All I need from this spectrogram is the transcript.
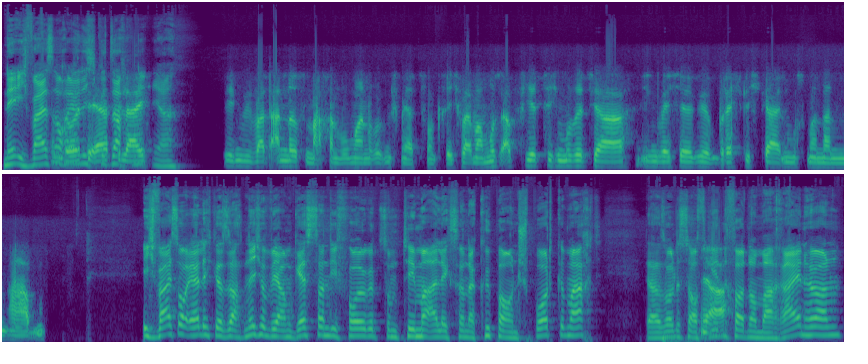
Nee, ich weiß Dann auch ehrlich er gesagt. vielleicht- Ja. Irgendwie was anderes machen, wo man Rückenschmerz von kriegt. Weil man muss ab 40 muss es ja irgendwelche Gebrechlichkeiten muss man dann haben. Ich weiß auch ehrlich gesagt nicht, und wir haben gestern die Folge zum Thema Alexander Küpper und Sport gemacht. Da solltest du auf Ja. jeden Fall nochmal reinhören.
